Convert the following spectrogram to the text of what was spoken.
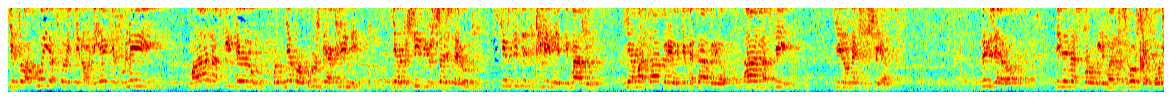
και το ακούει αυτό η κοινωνία και σου λέει Μα αν αυτοί θέλουν μια προκρούστια κλίνη για τους ίδιους τους αριστερούς, σκεφτείτε τι κλίνη ετοιμάζουν για μας αύριο και μεθαύριο, αν αυτοί γίνουν εξουσία. Δεν ξέρω, είναι ένας προβληματισμός γι' αυτός,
